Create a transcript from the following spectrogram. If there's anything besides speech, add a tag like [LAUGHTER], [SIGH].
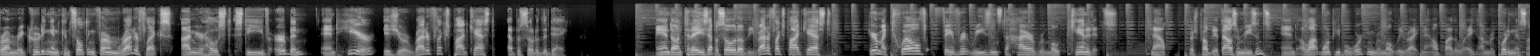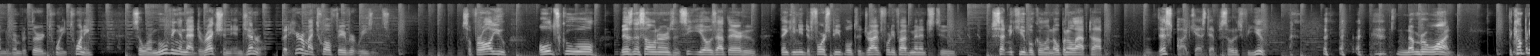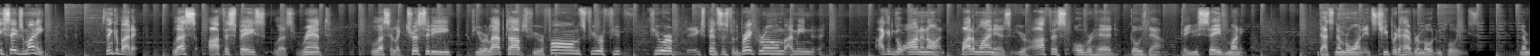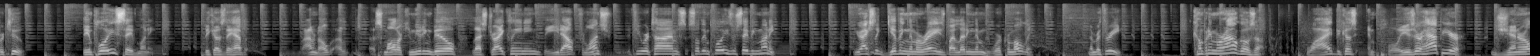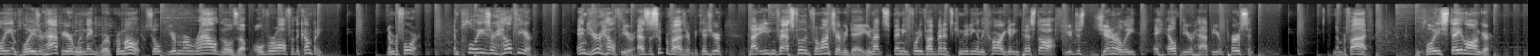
From recruiting and consulting firm Riderflex, I'm your host, Steve Urban, and here is your Riderflex podcast episode of the day. And on today's episode of the Riderflex podcast, here are my 12 favorite reasons to hire remote candidates. Now, there's probably a thousand reasons and a lot more people working remotely right now, by the way. I'm recording this on November 3rd, 2020. So we're moving in that direction in general. But here are my 12 favorite reasons. So, for all you old school business owners and CEOs out there who think you need to force people to drive 45 minutes to sit in a cubicle and open a laptop, this podcast episode is for you. [LAUGHS] Number one, the company saves money. Think about it less office space, less rent, less electricity, fewer laptops, fewer phones, fewer, few, fewer expenses for the break room. I mean, I could go on and on. Bottom line is your office overhead goes down. Okay. You save money. That's number one. It's cheaper to have remote employees. Number two, the employees save money because they have, I don't know, a, a, smaller commuting bill, less dry cleaning. They eat out for lunch fewer times. So the employees are saving money. You're actually giving them a raise by letting them work remotely. Number three, company morale goes up. Why? Because employees are happier. Generally, employees are happier when they work remote. So your morale goes up overall for the company. Number four, employees are healthier and you're healthier as a supervisor because you're not eating fast food for lunch every day. You're not spending 45 minutes commuting in the car getting pissed off. You're just generally a healthier, happier person. Number five, employees stay longer.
